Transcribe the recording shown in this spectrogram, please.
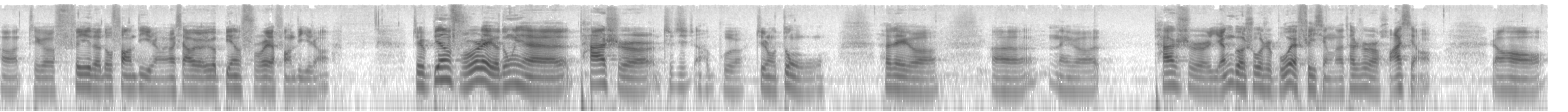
啊这个飞的都放地上，然后下边有一个蝙蝠也放地上。这个蝙蝠这个东西，它是这这啊不这种动物，它这个呃那个它是严格说是不会飞行的，它是滑翔。然后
